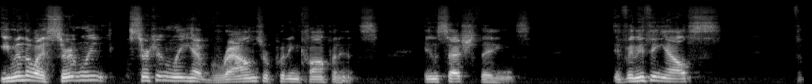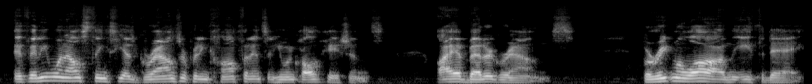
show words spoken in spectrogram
Even though I certainly certainly have grounds for putting confidence in such things, if anything else, if anyone else thinks he has grounds for putting confidence in human qualifications, I have better grounds. Brit Milah on the eighth day.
